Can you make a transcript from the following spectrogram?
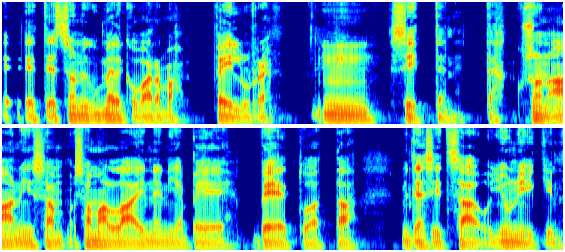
että, että se on niin kuin melko varma feilure mm. sitten, että kun se on A niin sam, samanlainen ja B, B tuota, miten siitä saa uniikin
